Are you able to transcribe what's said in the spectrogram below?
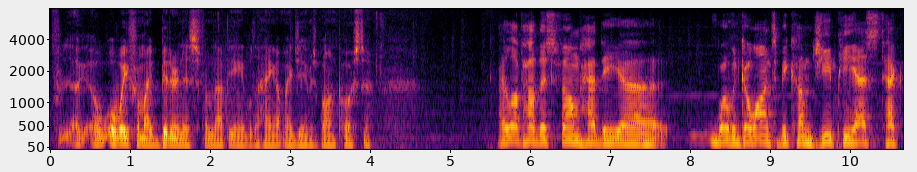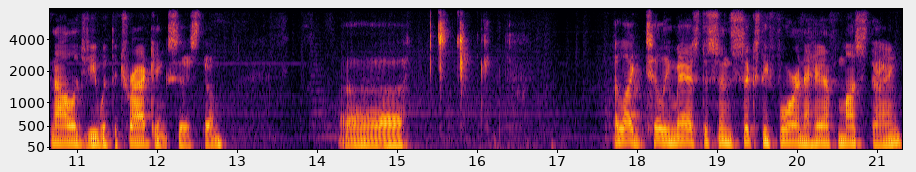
for, a- away from my bitterness from not being able to hang up my James Bond poster. I love how this film had the uh, what would go on to become GPS technology with the tracking system. Uh, I like Tilly Masterson's 64 and a half Mustang.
